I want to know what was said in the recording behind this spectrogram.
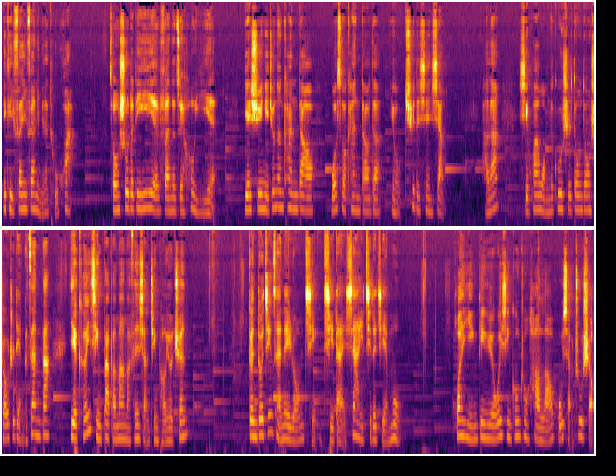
你可以翻一翻里面的图画，从书的第一页翻到最后一页，也许你就能看到我所看到的有趣的现象。好啦。喜欢我们的故事，动动手指点个赞吧！也可以请爸爸妈妈分享进朋友圈。更多精彩内容，请期待下一期的节目。欢迎订阅微信公众号“老虎小助手”，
